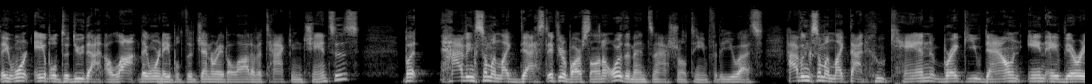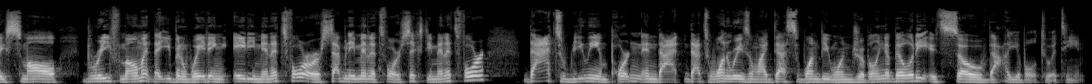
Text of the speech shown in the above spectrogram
they weren't able to do that a lot. They weren't able to generate a lot of attacking chances. But having someone like Dest, if you're Barcelona or the men's national team for the U.S., having someone like that who can break you down in a very small, brief moment that you've been waiting 80 minutes for or 70 minutes for or 60 minutes for, that's really important. And that, that's one reason why Dest's 1v1 dribbling ability is so valuable to a team.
